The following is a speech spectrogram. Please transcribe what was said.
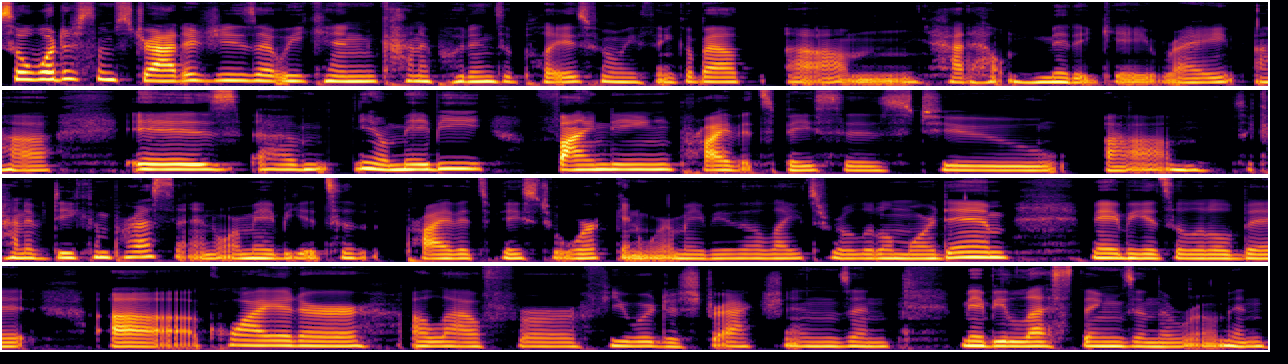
So, what are some strategies that we can kind of put into place when we think about um, how to help mitigate? Right, uh, is um, you know maybe finding private spaces to um, to kind of decompress in, or maybe it's a private space to work in where maybe the lights are a little more dim, maybe it's a little bit uh, quieter, allow for fewer distractions, and maybe less things in the room. And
